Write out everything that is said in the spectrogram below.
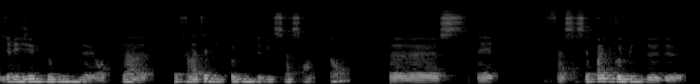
diriger une commune, en tout cas, être à la tête d'une commune de 1 500 habitants, heu, ce n'est enfin, pas une commune de de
